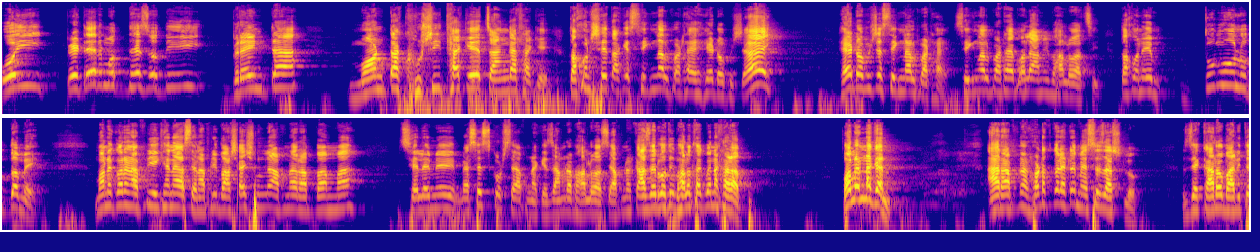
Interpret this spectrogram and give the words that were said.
ওই পেটের মধ্যে যদি ব্রেইনটা মনটা খুশি থাকে, চাঙ্গা থাকে, তখন সে তাকে সিগনাল পাঠায় হেড অফিসে হেড অফিসে সিগনাল পাঠায়। সিগনাল পাঠায় বলে, আমি ভালো আছি। তখন এ তুমুল উদ্যমে, মনে করেন আপনি এখানে আছেন, আপনি বাসায় শুনলেন আপনার আব্বা, আম্মা, ছেলে মেয়ে মেসেজ করছে আপনাকে যে, আমরা ভালো আছি। আপনার কাজের গতি ভালো থাকবে না খারাপ? বলেন না কেন? আর আপনার হঠাৎ করে একটা মেসেজ আসলো যে, কারও বাড়িতে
